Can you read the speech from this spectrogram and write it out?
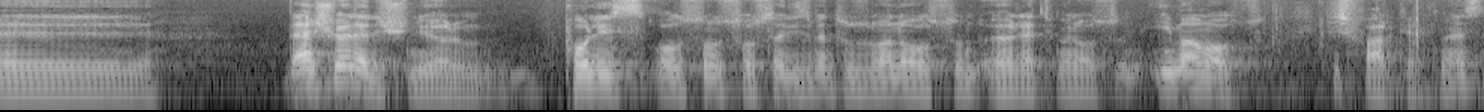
Ee, ben şöyle düşünüyorum. Polis olsun, sosyal hizmet uzmanı olsun, öğretmen olsun, imam olsun. Hiç fark etmez.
